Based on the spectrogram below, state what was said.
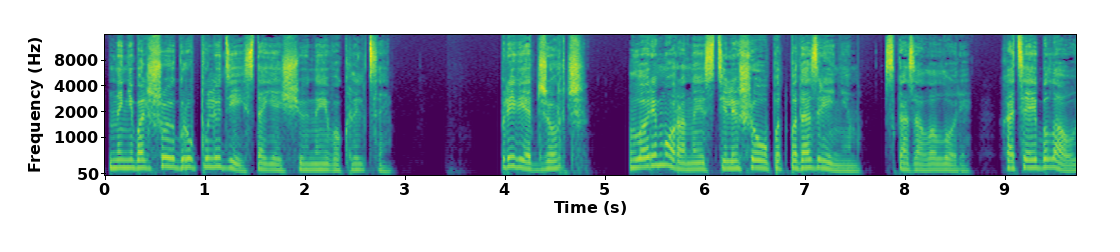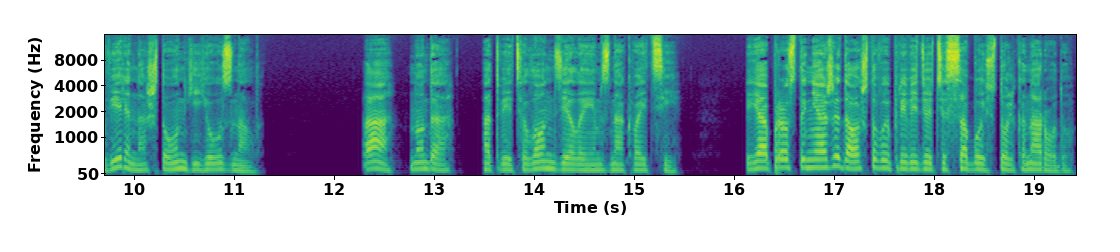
на небольшую группу людей, стоящую на его крыльце. «Привет, Джордж. Лори Моран из телешоу «Под подозрением», — сказала Лори, хотя и была уверена, что он ее узнал. «А, ну да», — ответил он, делая им знак «Войти». «Я просто не ожидал, что вы приведете с собой столько народу».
